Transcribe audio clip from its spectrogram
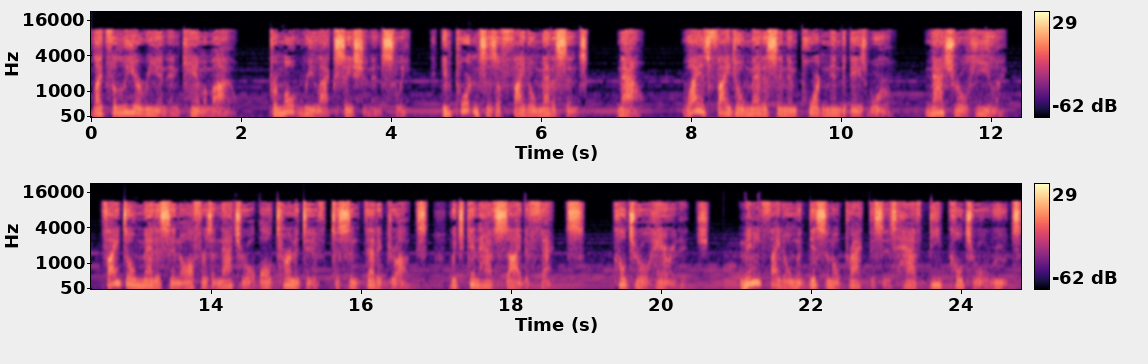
like valerian and chamomile, promote relaxation and sleep. Importances of phytomedicines. Now, why is phytomedicine important in today's world? Natural healing. Phytomedicine offers a natural alternative to synthetic drugs, which can have side effects. Cultural heritage. Many phytomedicinal practices have deep cultural roots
